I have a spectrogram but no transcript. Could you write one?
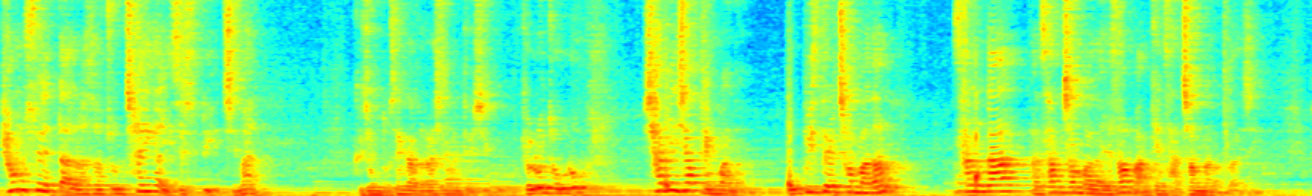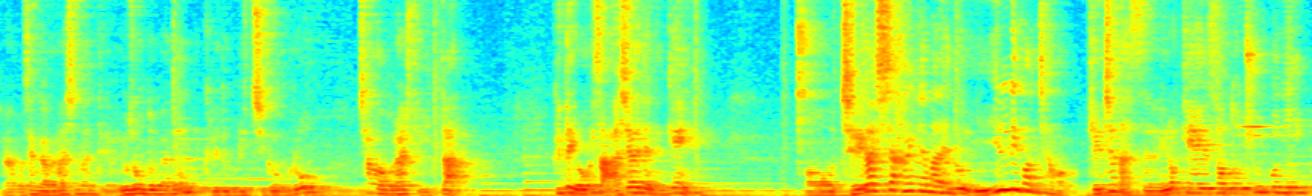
평수에 따라서 좀 차이가 있을 수도 있지만 그 정도 생각을 하시면 되시고 결론적으로 샵인샵 100만 원, 오피스텔 1000만 원, 상가 한 3천만 원에서 많게는 4천만 원까지 라고 생각을 하시면 돼요. 요 정도면은 그래도 우리 직업으로 창업을 할 수 있다. 근데 여기서 아셔야 되는 게 어, 제가 시작할 때만 해도 이 1, 2번 창업 괜찮았어요. 이렇게 해서도 충분히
